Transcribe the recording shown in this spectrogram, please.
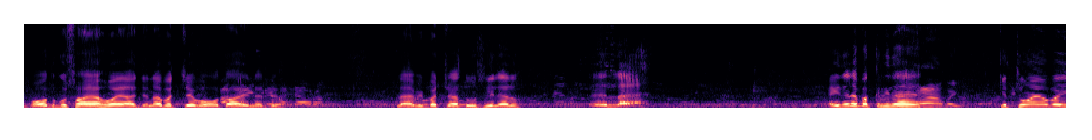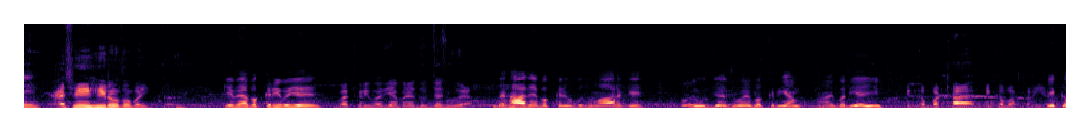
ਬਹੁਤ ਕੁਛ ਆਇਆ ਹੋਇਆ ਅੱਜ ਨਾ? ਬੱਚੇ ਬਹੁਤ ਆਏ ਨੇ ਅੱਜ। ਲੈ ਵੀ ਬੱਚਾ ਤੁਸੀਂ ਲੈ ਲਓ। ਇਹ ਲੈ। ਇਹਦੇ ਨੇ ਬੱਕਰੀ ਦੇ ਇਹ? ਹਾਂ ਬਾਈ। ਕਿੱਥੋਂ ਆਏ ਹੋ ਬਾਈ? ਅਸੀਂ ਹੀਰੋ ਤੋਂ ਬਾਈ। ਕਿਵੇਂ ਆ ਬੱਕਰੀ ਬਈ ਇਹ? ਬੱਕਰੀ ਵਧੀਆ ਵੀਰੇ ਦੂਜੇ ਸੂਆ ਦਿਖਾ ਦੇ ਬੱਕਰੀ ਬੱਬੂ ਸਮਾਰ ਕੇ। ਦੂਜੇ ਸੂਏ ਬੱਕਰੀਆਂ ਹਾਂ ਵਧੀਆ ਜੀ। ਇੱਕ ਪੱਠਾ ਹੈ ਇੱਕ ਬੱਕਰੀ ਇੱਕ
